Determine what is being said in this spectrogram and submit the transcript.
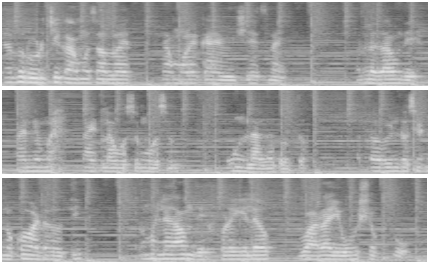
त्यात रोडची कामं चालू आहेत त्यामुळे काय विषयच नाही. म्हटलं जाऊ दे. आणि मग साईडला बसून बसून ऊन लागत होतं. आता विंडो सीट नको वाटत होती. म्हटलं जाऊन दे. पुढे गेल्यावर वारा येऊ शकतो.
